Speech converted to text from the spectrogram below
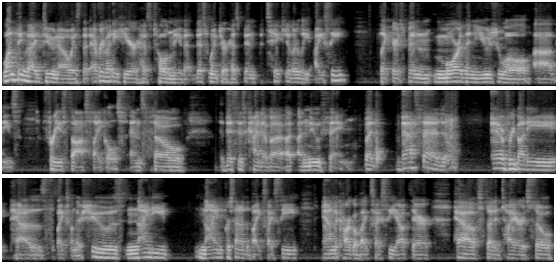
One thing that I do know is that everybody here has told me that this winter has been particularly icy. Like there's been more than usual uh, these freeze thaw cycles, and so this is kind of a, a, a new thing. But that said, everybody has spikes on their shoes. Ninety nine percent of the bikes I see and the cargo bikes I see out there have studded tires. So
